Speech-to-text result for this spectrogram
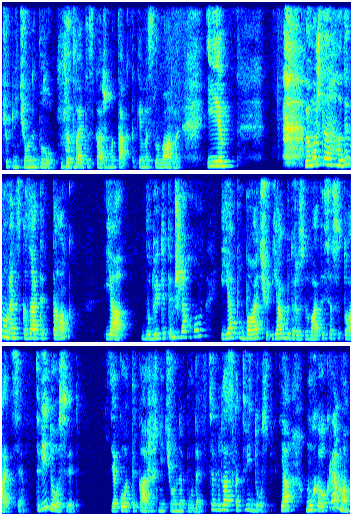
щоб нічого не було. Ну, Давайте скажемо так, такими словами. І ви можете в один момент сказати, так, я буду йти тим шляхом, і я побачу, як буде розвиватися ситуація. Твій досвід, з якого ти кажеш, нічого не буде, це, будь ласка, твій досвід. Я мухи окремо,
